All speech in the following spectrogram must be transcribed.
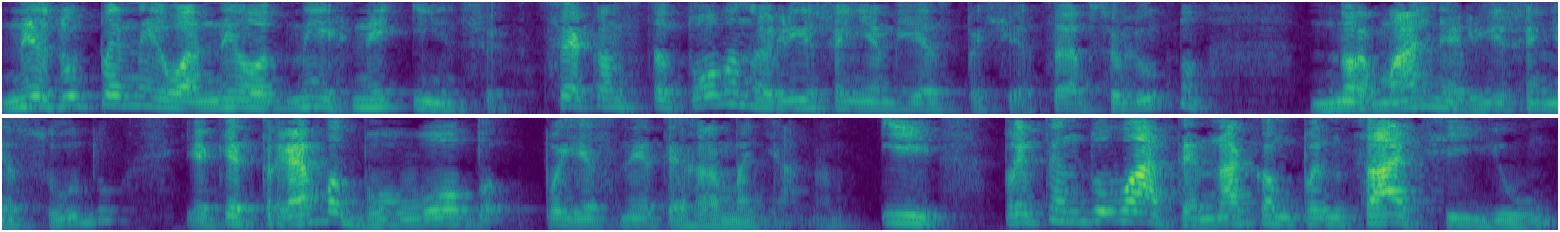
не зупинила ні одних, ні інших. Це констатовано рішенням ЄСПЧ. Це абсолютно нормальне рішення суду, яке треба було б пояснити громадянам. І претендувати на компенсацію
